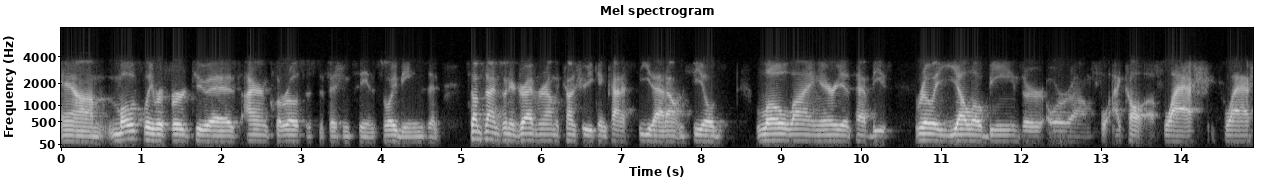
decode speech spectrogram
um, mostly referred to as iron chlorosis deficiency in soybeans. And sometimes when you're driving around the country, you can kind of see that out in fields low-lying areas have these really yellow beans or or um, I call it a flash flash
